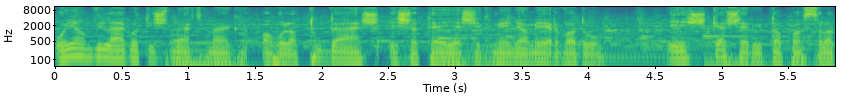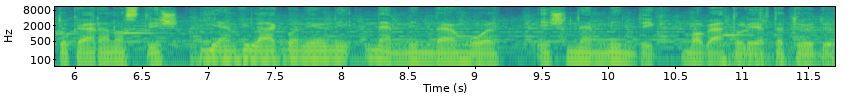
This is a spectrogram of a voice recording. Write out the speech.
Olyan világot ismert meg, ahol a tudás és a teljesítmény a mérvadó, és keserű tapasztalatok árán azt is, ilyen világban élni nem mindenhol, és nem mindig magától értetődő.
